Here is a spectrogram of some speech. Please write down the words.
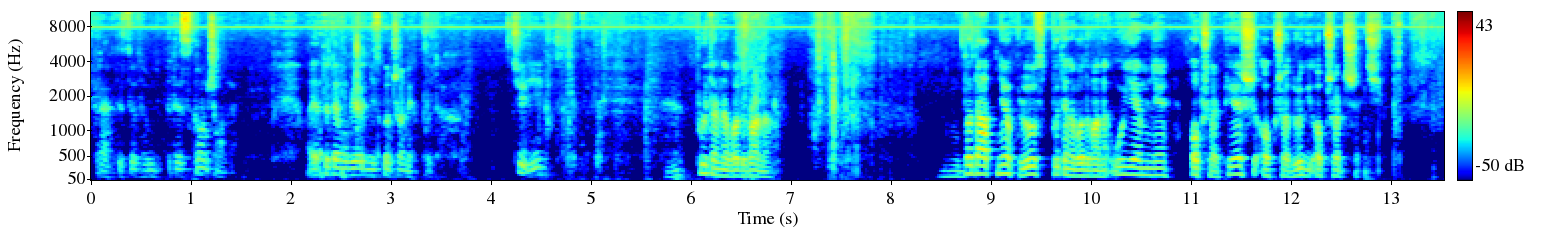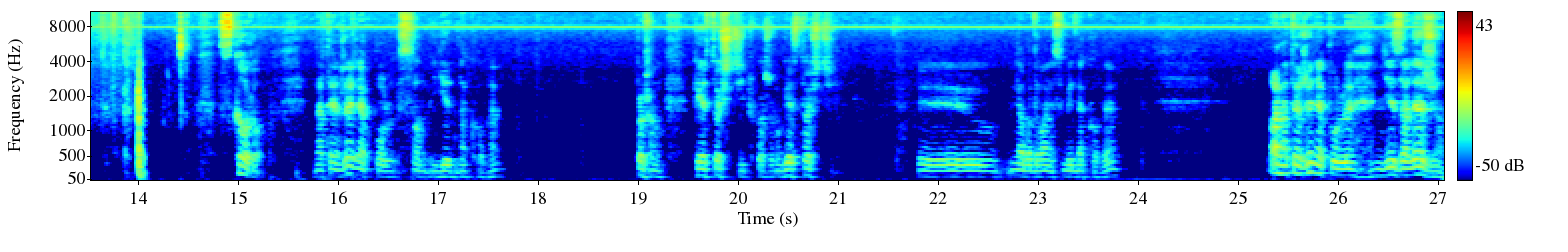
W praktyce to są płyty skończone. A ja tutaj mówię o nieskończonych płytach. Czyli płyta naładowana dodatnio plus płyta naładowana ujemnie, obszar pierwszy, obszar drugi, obszar trzeci. Skoro natężenia pól są jednakowe, przepraszam, gęstości, przepraszam, gęstości yy, naładowania są jednakowe, a natężenia pól nie zależą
